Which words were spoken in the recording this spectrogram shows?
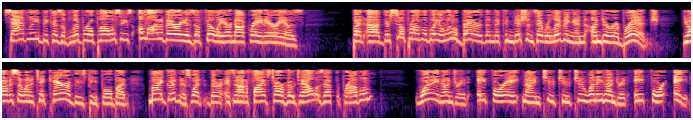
Sadly, because of liberal policies, a lot of areas of Philly are not great areas. But uh, they're still probably a little better than the conditions they were living in under a bridge. You obviously want to take care of these people, but my goodness, what? There, it's not a five star hotel. Is that the problem? 1 800 848 9222. 1 800 848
